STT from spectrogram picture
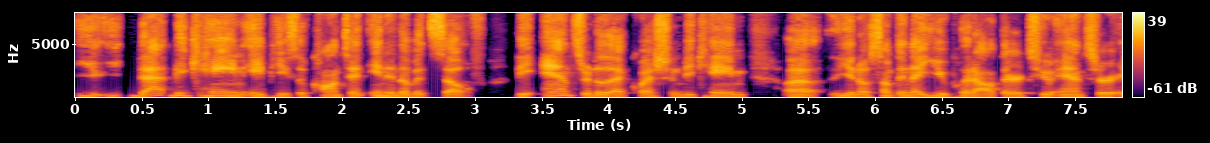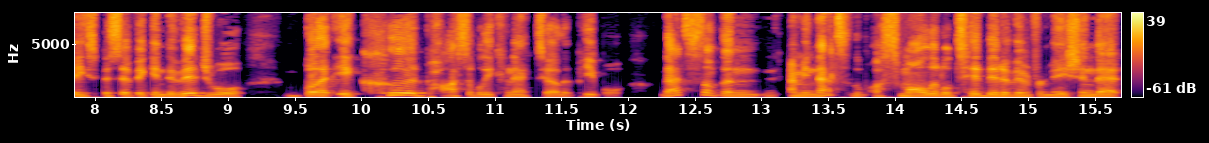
you, that became a piece of content in and of itself the answer to that question became uh, you know something that you put out there to answer a specific individual but it could possibly connect to other people that's something i mean that's a small little tidbit of information that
